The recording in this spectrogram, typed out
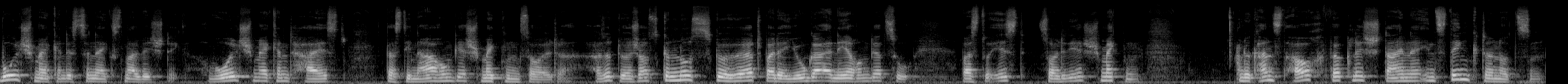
Wohlschmeckend ist zunächst mal wichtig. Wohlschmeckend heißt, dass die Nahrung dir schmecken sollte. Also durchaus Genuss gehört bei der Yoga-Ernährung dazu. Was du isst, sollte dir schmecken. Und du kannst auch wirklich deine Instinkte nutzen.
